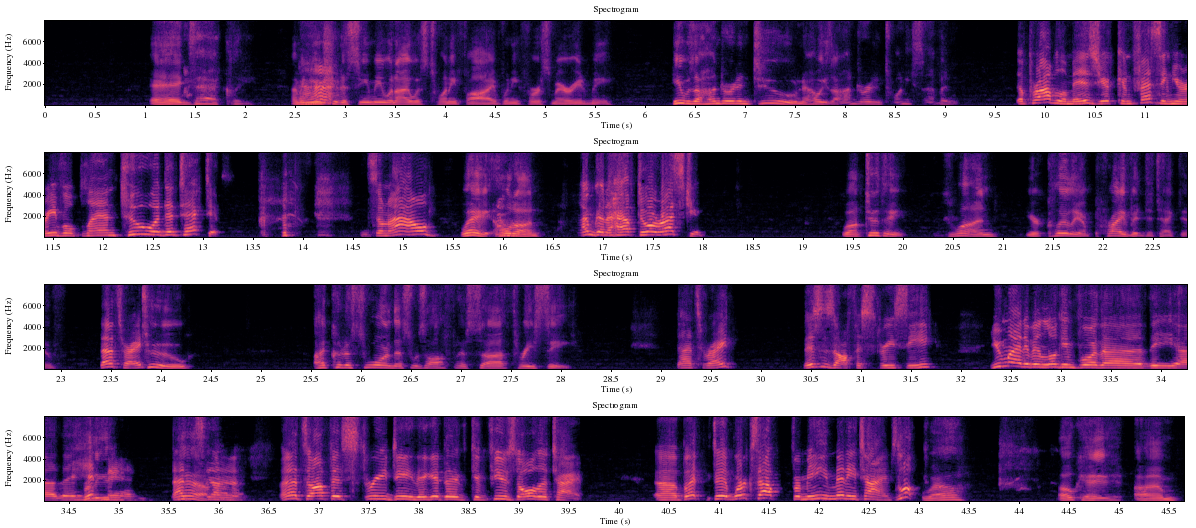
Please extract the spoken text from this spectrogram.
exactly. I mean, you Uh-huh. should have seen me when I was 25 when he first married me. He was 102. Now he's 127. The problem is you're confessing your evil plan to a detective. So now Wait, hold on. I'm going to have to arrest you. Well, two things. One, you're clearly a private detective. That's right. Two, I could have sworn this was Office uh, 3C. That's right. This is Office 3C. You might have been looking for the the uh, the hitman. That's Yeah. uh, that's Office 3D. They get uh, confused all the time. Uh, but it works out for me many times. Look, Well, okay. Um,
